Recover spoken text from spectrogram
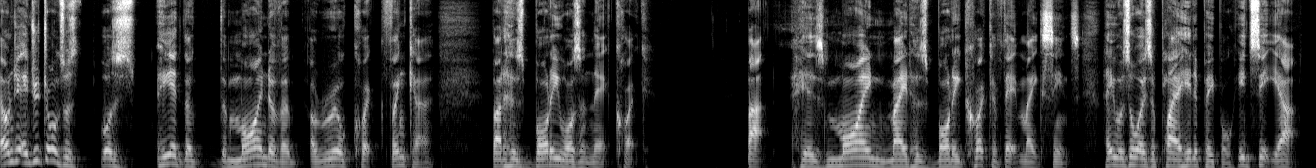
Andrew, Andrew Johns was was he had the the mind of a, a real quick thinker, but his body wasn't that quick. But his mind made his body quick, if that makes sense. He was always a play ahead of people. He'd set you up.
